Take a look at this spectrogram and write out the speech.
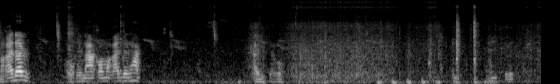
Mga idol, okay na ako mga idol ha. Ay, ako. Ay, kulit.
